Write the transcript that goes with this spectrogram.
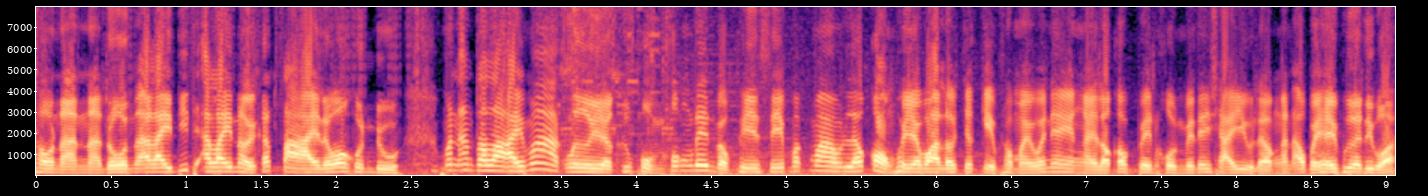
เท่านั้นนะโดนอะไรนิดอะไรหน่อยก็ตายแล้วว่าคนดูมันอันตรายมากเลยอะคือผมต้องเล่นแบบเพย์เซฟมากๆแล้วกล่องพยาบาลเราจะเก็บทำไมวะเนี่ยยังไงเราก็เป็นคนไม่ได้ใช้อยู่แล้วงั้นเอาไปให้เพื่อนดีกว่า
